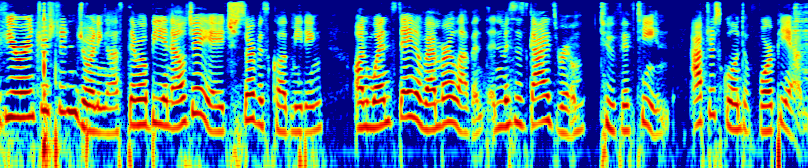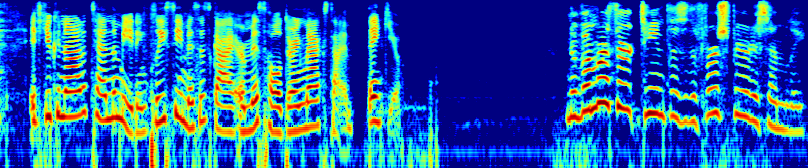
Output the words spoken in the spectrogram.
If you're interested in joining us, there will be an LJH Service Club meeting on Wednesday, November 11th in Mrs. Guy's room, 215, after school until 4 p.m. If you cannot attend the meeting, please see Mrs. Guy or Miss Holt during max time. Thank you. November 13th is the first Spirit Assembly.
